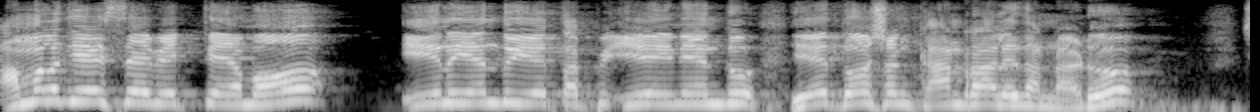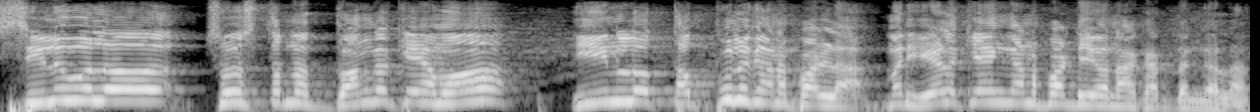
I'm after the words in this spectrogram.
అమలు చేసే వ్యక్తి ఏమో ఈయన ఎందు ఏ తప్పి ఈయన ఎందు ఏ దోషం కానరాలేదన్నాడు. సిలువలో చూస్తున్న దొంగకేమో ఈయనలో తప్పులు కనపడలా. మరి వీళ్ళకేం కనపడ్డాయో నాకు అర్థం కల?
